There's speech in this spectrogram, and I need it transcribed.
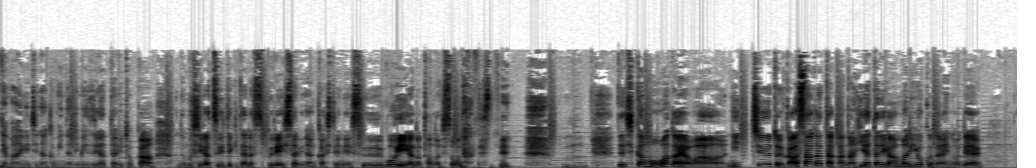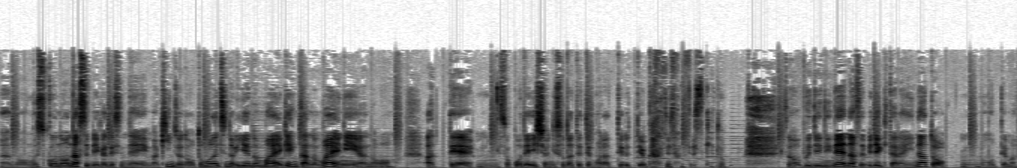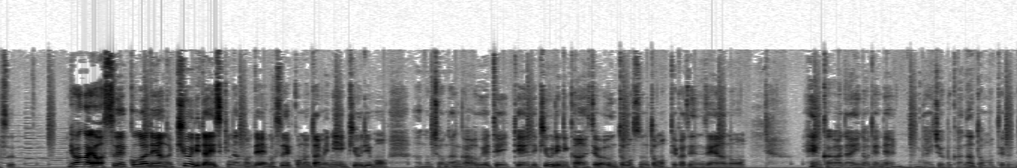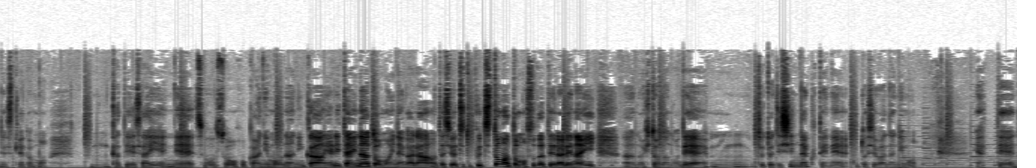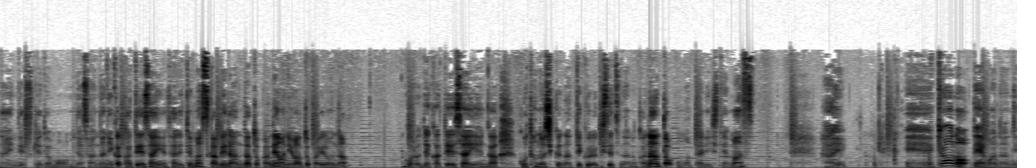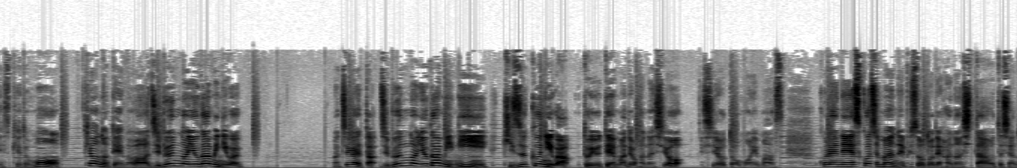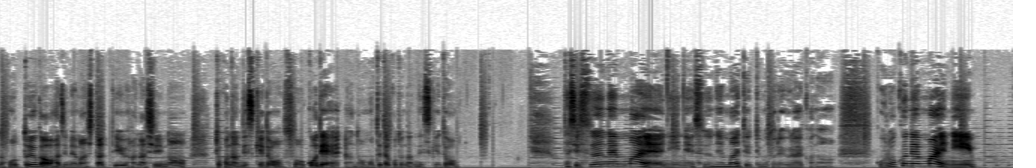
で毎日なんかみんなで水やったりとかあの虫がついてきたらスプレーしたりなんかしてねすごいあの楽しそうなんですね。うん、でしかも我が家は日中というか朝方かな日当たりがあんまり良くないのであの息子のナスビがですね今近所のお友達の家の前玄関の前にあのあって、うん、そこで一緒に育ててもらってるっていう感じなんですけど そう無事にねナスビできたらいいなと、うん、思ってます。で我が家は末っ子がねあのきゅうり大好きなので、まあ、末っ子のためにきゅうりもあの長男が植えていてできゅうりに関してはうんともすんともっていうか全然あの変化がないのでね、うん、大丈夫かなと思ってるんですけども、うん、家庭菜園ね。そうそう。他にも何かやりたいなと思いながら私はちょっとプチトマトも育てられないあの人なので、うん、ちょっと自信なくてね今年は何もやってないんですけども。皆さん何か家庭菜園されてますか？ベランダとかねお庭とかいろんな頃で家庭菜園がこう楽しくなってくる季節なのかなと思ったりしてます。はい、えー、今日のテーマなんですけども今日のテーマは自分の歪みには間違えた。自分の歪みに気づくにはというテーマでお話をしようと思います。これね、少し前のエピソードで話した、私あの、ホットヨガを始めましたっていう話のとこなんですけど、そこであの思ってたことなんですけど、私数年前にね、数年前って言ってもどれぐらいかな？5、6年前に、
